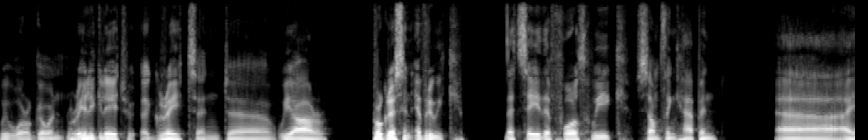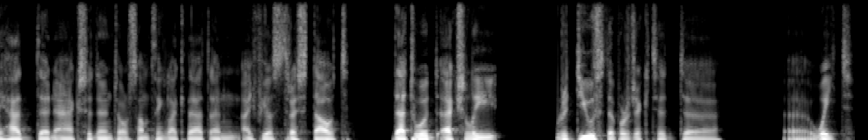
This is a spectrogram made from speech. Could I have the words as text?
we were going really great, uh, great, and uh, we are progressing every week. Let's say the fourth week something happened, uh, I had an accident or something like that, and I feel stressed out. That would actually reduce the projected uh, uh, weight,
